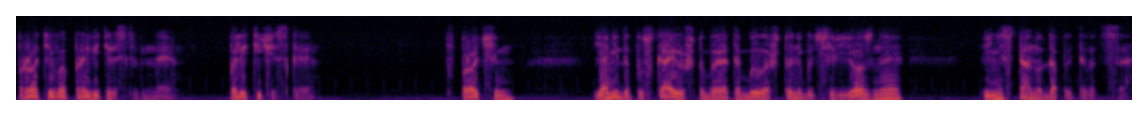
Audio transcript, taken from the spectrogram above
противоправительственное, политическое. Впрочем, я не допускаю, чтобы это было что-нибудь серьезное, и не стану допытываться.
